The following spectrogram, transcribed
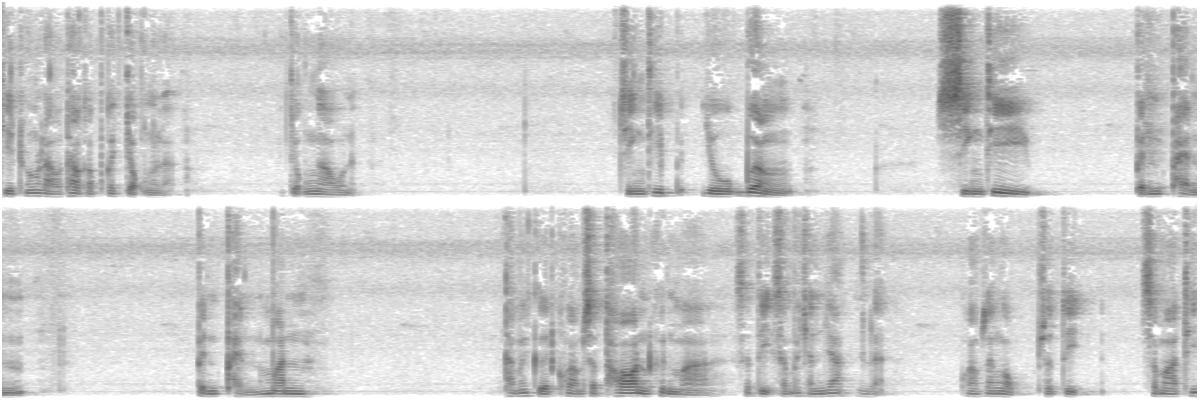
จิตของเราเท่ากับกระจกนั่นแหละกระจกเงาเนะ่ยสิ่งที่อยู่เบื้อง สิ่งที่เป็นแผ่น เป็นแผ่นมันทำให้เกิดความสะท้อนขึ้นมา สติสัมปชัญญะนี่แหละ ความสงบสติสมาธิ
